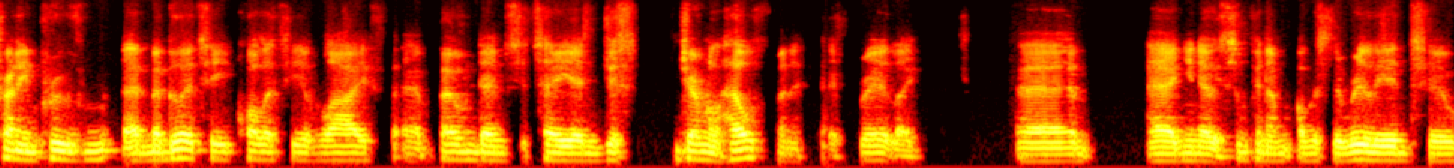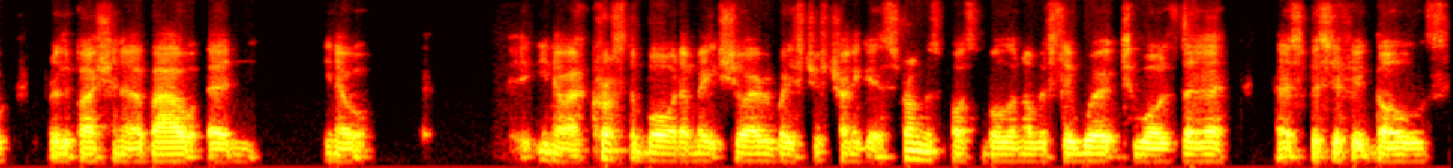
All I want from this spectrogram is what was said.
trying to improve uh, mobility quality of life uh, bone density and just general health benefit really. Um, and you know it's something i'm obviously really into really passionate about and you know you know across the board and make sure everybody's just trying to get as strong as possible and obviously work towards their uh, specific goals.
